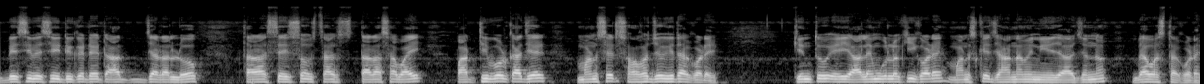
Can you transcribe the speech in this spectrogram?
বেশি বেশি এডুকেটেড যারা লোক, তারা সেই তারা সবাই পার্থিবর কাজের মানুষের সহযোগিতা করে। কিন্তু এই আলেমগুলো কি করে? মানুষকে জাহান্নামে নিয়ে যাওয়ার জন্য ব্যবস্থা করে।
